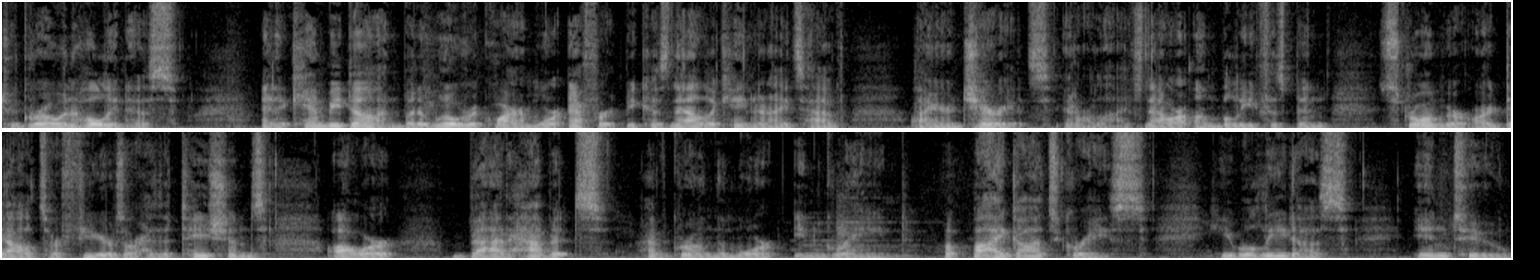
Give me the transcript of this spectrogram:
to grow in holiness. And it can be done, but it will require more effort because now the Canaanites have iron chariots in our lives. Now our unbelief has been stronger, our doubts, our fears, our hesitations, our bad habits have grown the more ingrained. But by God's grace, He will lead us into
